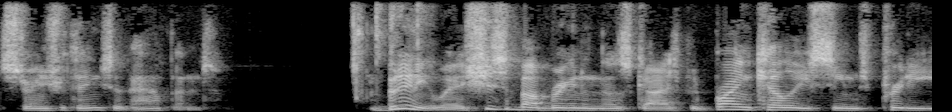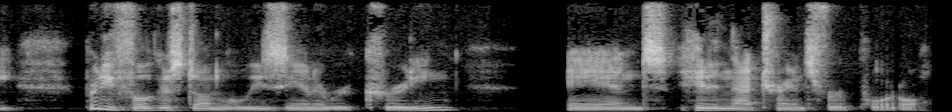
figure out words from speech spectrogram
stranger things have happened. But anyway, it's just about bringing in those guys. But Brian Kelly seems pretty pretty focused on Louisiana recruiting and hitting that transfer portal.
